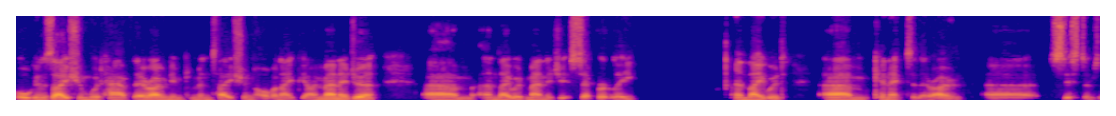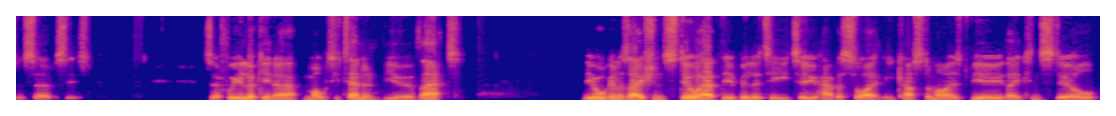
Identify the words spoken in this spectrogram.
organization would have their own implementation of an API manager um, and they would manage it separately and they would um, connect to their own uh, systems and services. So if we look in a multi-tenant view of that, the organizations still have the ability to have a slightly customized view. They can still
